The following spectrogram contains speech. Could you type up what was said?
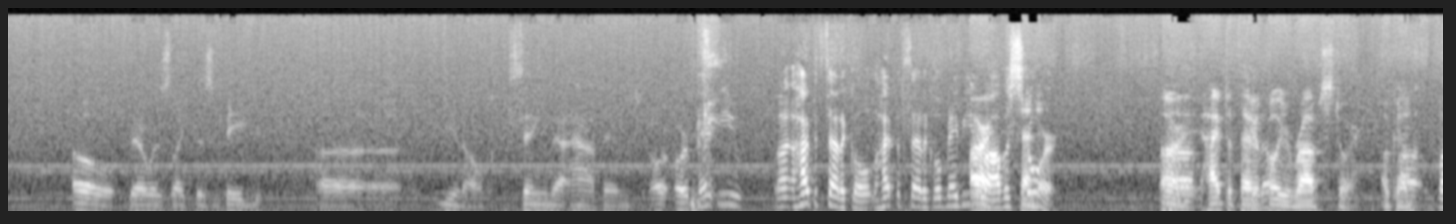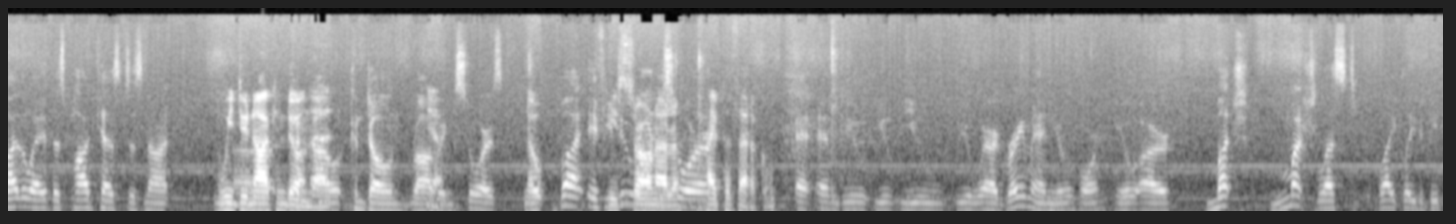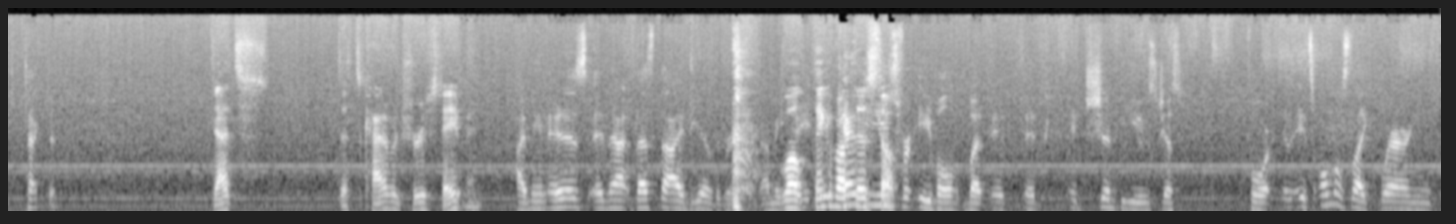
oh, there was like this big, uh, you know, thing that happened, or or maybe you, uh, hypothetical, hypothetical, maybe you All right, rob a store. All Uh, right. Hypothetical, know- you rob a store. Okay. Uh, by the way, this podcast does not. We do uh, not condone condone, that. condone robbing stores. Nope. But if you He's do throwing rob out a store, a hypothetical. and, and you, you, you, you wear a gray man uniform, you are much, much less likely to be detected. That's that's kind of a true statement. I mean, it is, and that, that's the idea of the gray man. I mean, Well, it, think it about can this, be though. for evil, but it, it, it should be used just for. It's almost like wearing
